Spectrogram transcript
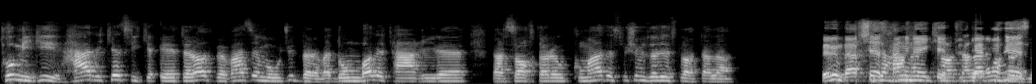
تو میگی هر کسی که اعتراض به وضع موجود داره و دنبال تغییر در ساختار حکومت اسمش می‌ذاری اصلاح طلب. ببین بخشی از همینایی که هست.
